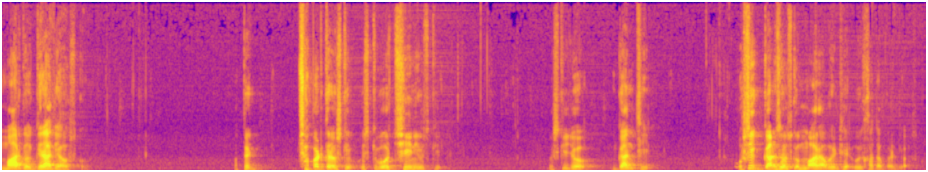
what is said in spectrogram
مار کے گرا دیا اس کو۔ پھر چھپٹ کر اس کی اس کی وہ چھینی اس کی۔ اس کی جو گن تھی، اسی گن سے اس کو مارا، وہی وہی ختم کر دیا اس کو۔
